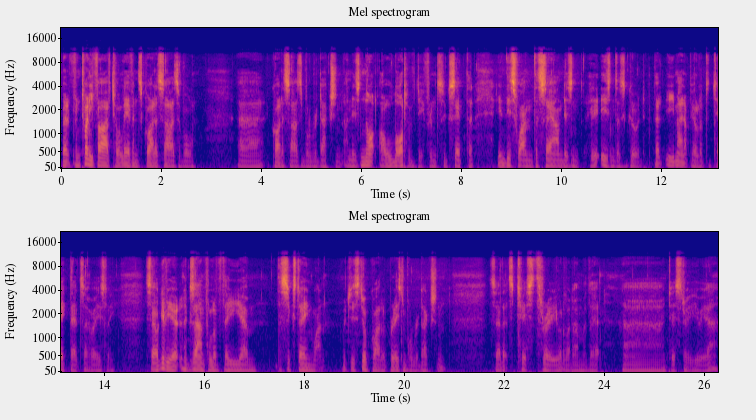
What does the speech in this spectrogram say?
But from 25 to 11 is quite a sizable uh, quite a sizable reduction. And there's not a lot of difference except that in this one the sound isn't isn't as good. But you may not be able to detect that so easily. So I'll give you an example of the um, the 16 one, which is still quite a reasonable reduction. So that's test 3. What have I done with that? Uh, test 3, here we are.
